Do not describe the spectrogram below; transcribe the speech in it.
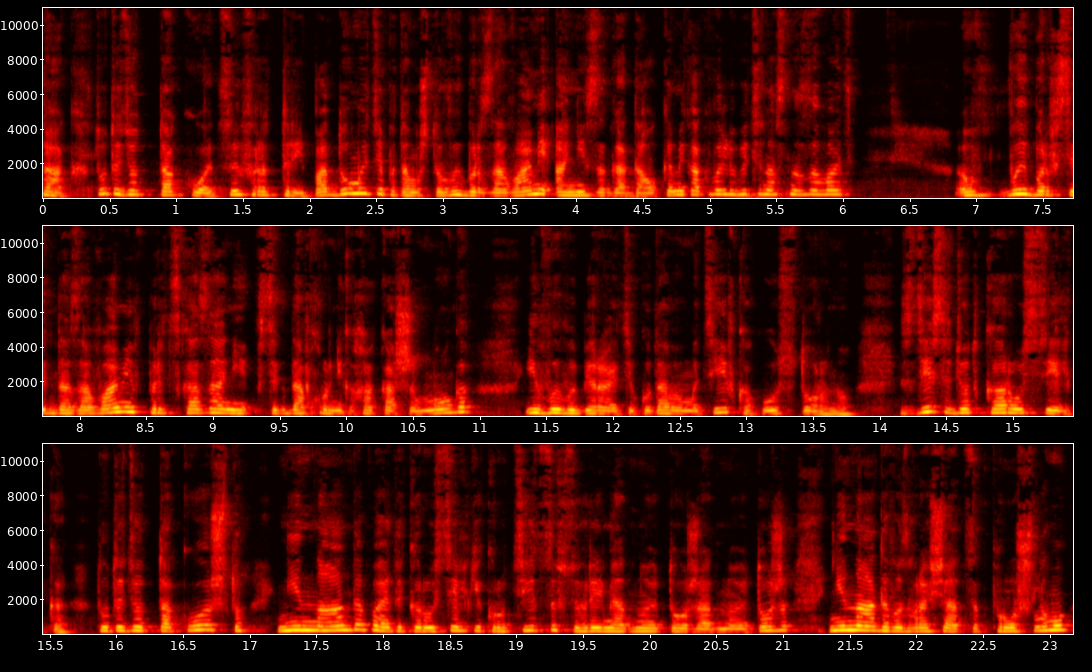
Так, тут идет такое, цифра 3. Подумайте, потому что выбор за вами, а не за гадалками, как вы любите нас называть. Выбор всегда за вами, в предсказании всегда в хрониках Акаши много, и вы выбираете, куда вам идти и в какую сторону. Здесь идет каруселька. Тут идет такое, что не надо по этой карусельке крутиться все время одно и то же, одно и то же. Не надо возвращаться к прошлому.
